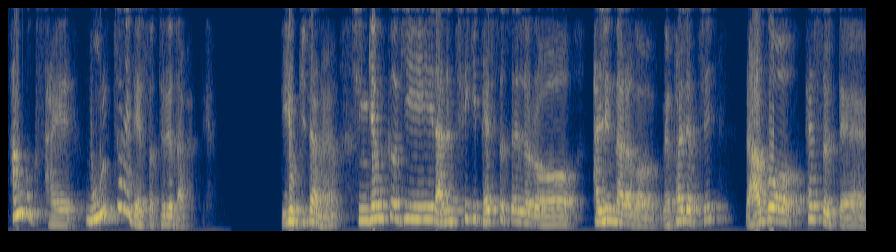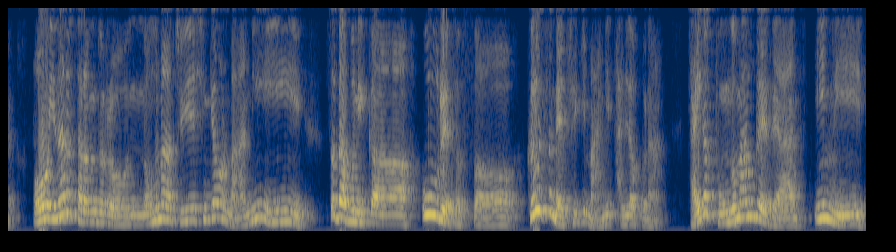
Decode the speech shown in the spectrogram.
한국 사회 우울증에 대해서 들여다봤대요. 이게 웃기잖아요. 신경 끄기라는 책이 베스트셀러로 팔린 나라가 왜 팔렸지? 라고 했을 때, 어, 이 나라 사람들은 너무나 주위에 신경을 많이 쓰다 보니까 우울해졌어. 그래서 내 책이 많이 팔렸구나. 자기가 궁금한 거에 대한 이미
